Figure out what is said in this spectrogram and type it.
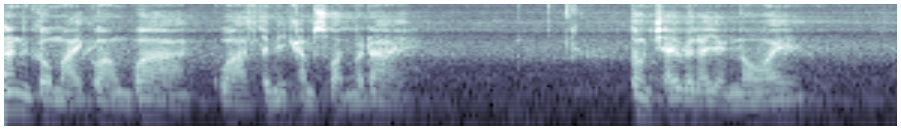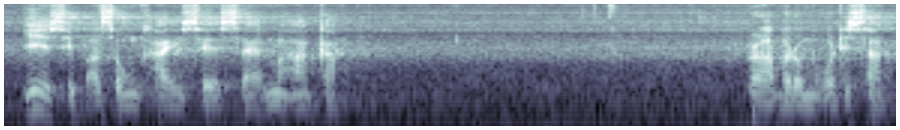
นั่นก็หมายความว่ากว่าจะมีคำสอนมาได้ ต้องใช้เวลาอย่างน้อย 20 อสงไขยเศษแสนมหากัป พระบรมโพธิสัตว์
